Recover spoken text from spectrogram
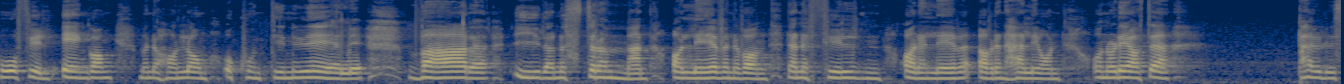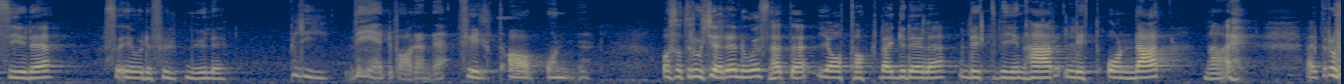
påfyll én gang, men det handler om å kontinuerlig være i denne strømmen av levende vann. Denne fylden av Den, leve, av den hellige ånd. Og når det er at det, Paulus sier det, så er jo det fullt mulig. Bli vedvarende fylt av Ånden. Og så tror ikke jeg det er noe som heter ja takk, begge deler. Litt vin her, litt ånd der. Nei. Jeg tror,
